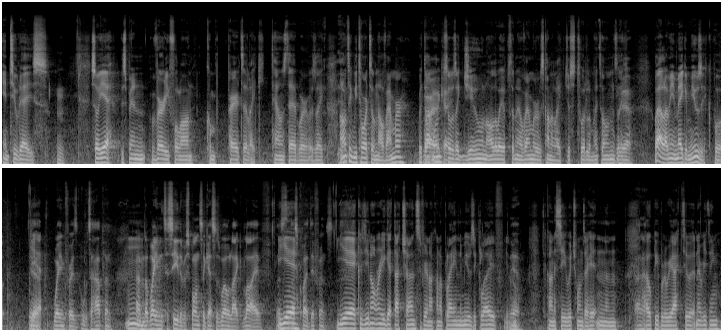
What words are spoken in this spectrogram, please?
in two days. Hmm. So yeah, it's been very full on compared to like Towns Dead, where it was like I don't think we toured till November with that Right, one. okay. So it was like June all the way up to November. It was kind of like just twiddling my thumbs. Like, yeah. Well, I mean, making music, but yeah. yeah, Waiting for it all to happen. Mm. And waiting to see the response, I guess, as well, like live. That's, Yeah. That's quite different. yeah, because you don't really get that chance if you're not kind of playing the music live. You know, Yeah. to kind of see which ones are hitting and And how people react to it and everything.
